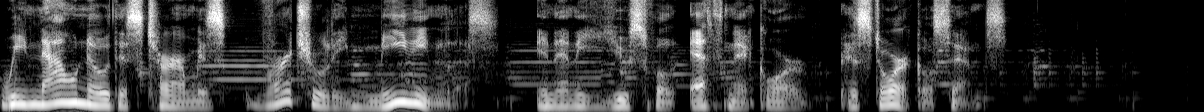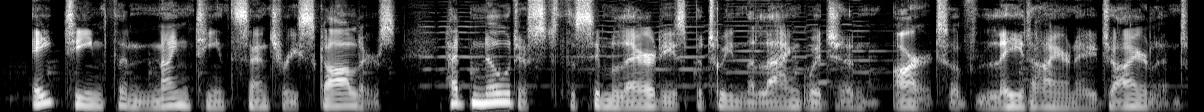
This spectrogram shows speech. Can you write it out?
We now know this term is virtually meaningless in any useful ethnic or historical sense. 18th and 19th century scholars had noticed the similarities between the language and art of late Iron Age Ireland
